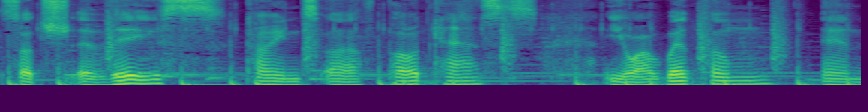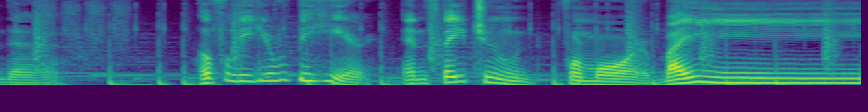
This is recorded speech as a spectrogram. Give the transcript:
such uh, these kinds of podcasts, you are welcome and hopefully you'll be here and stay tuned for more. Bye.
